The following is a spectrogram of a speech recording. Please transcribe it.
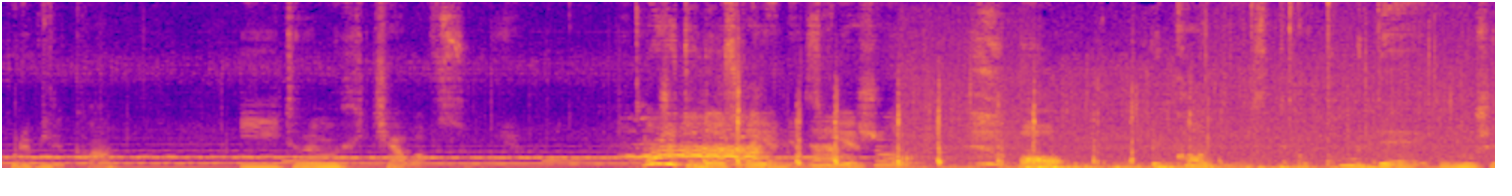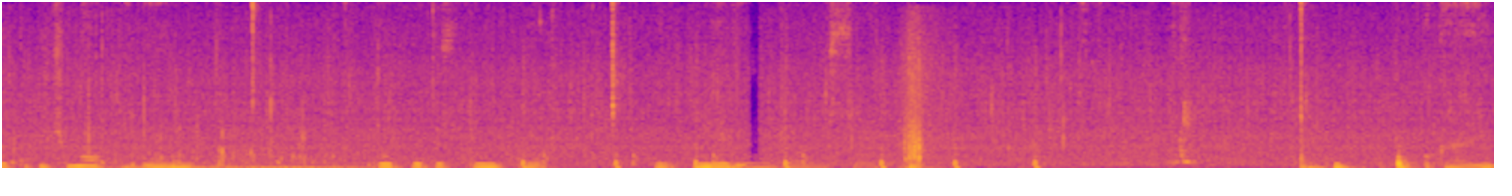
skórę wilka. I to bym chciała w sumie. Może to do oswajania zwierząt. O! Jest. Tylko kurde, bo muszę kupić mapy, bo to po prostu no, nie wiem gdzie one są. Okej.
